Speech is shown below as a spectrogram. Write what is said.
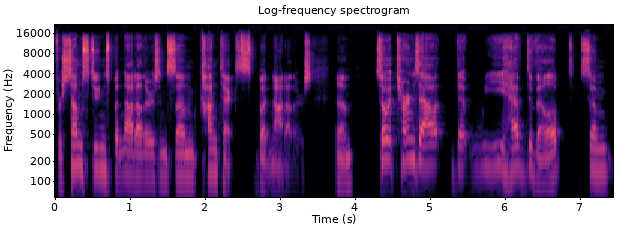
for some students, but not others, in some contexts, but not others. Um, so it turns out that we have developed some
